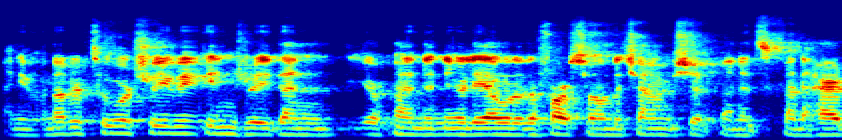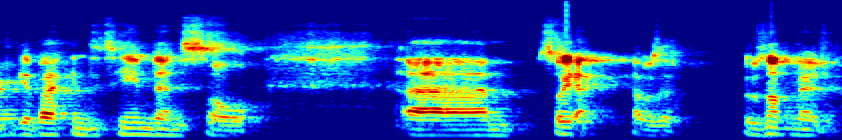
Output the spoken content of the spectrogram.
and you have another two or three week injury, then you're kind of nearly out of the first round of the championship, and it's kind of hard to get back into the team then. So, um, so yeah, that was it. It was nothing major.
